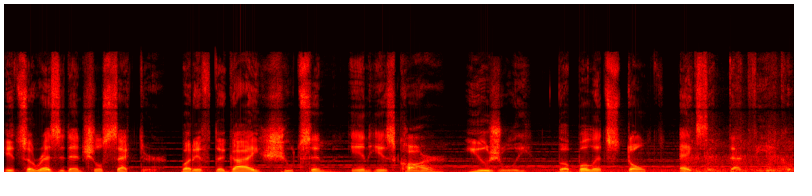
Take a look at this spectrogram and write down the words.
It's a residential sector, but if the guy shoots him in his car, usually the bullets don't exit that vehicle.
